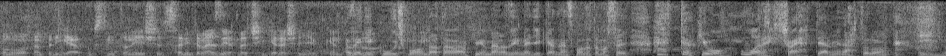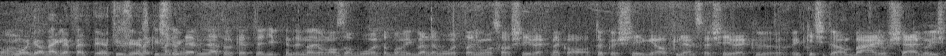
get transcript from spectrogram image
Connor, nem pedig elpusztítani, és szerintem ezért lett sikeres egyébként. Az egyik a- kulcsmondat a filmben, az én egyik kedvenc mondatom az, hogy hát tök jó, van egy saját Terminátorom. Így van. Mondja a meglepett tíz éves Meg, meg a kisfiú. Terminator 2 egyébként egy nagyon laza volt, abban még benne volt a 80-as éveknek a tökössége, a 90-es évek egy kicsit olyan bájossága is.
